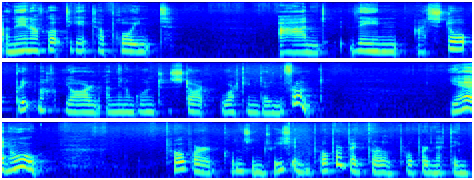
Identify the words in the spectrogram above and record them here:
and then I've got to get to a point and then I stop, break my yarn, and then I'm going to start working down the front. Yeah, no, proper concentration, proper big girl, proper knitting,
